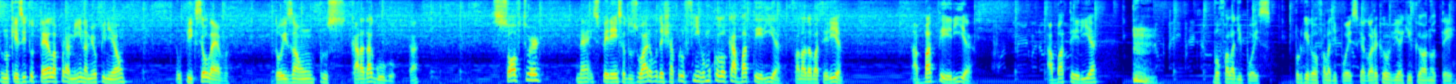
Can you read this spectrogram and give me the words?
No quesito tela, para mim, na minha opinião, o Pixel leva. 2 a 1 um pros cara da Google, tá? Software, né, experiência do usuário, eu vou deixar para o fim. Vamos colocar a bateria, falar da bateria. A bateria, a bateria, vou falar depois. Por que, que eu vou falar depois? Porque agora que eu vi aqui que eu anotei,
